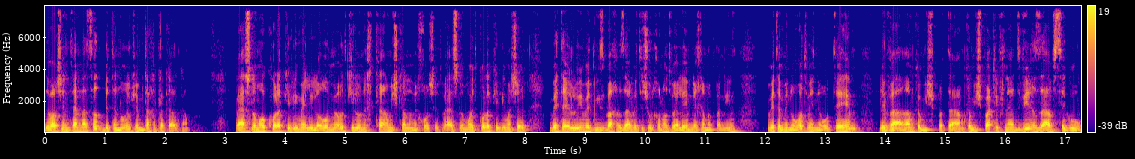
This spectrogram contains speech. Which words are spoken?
דבר שניתן לעשות בתנורים שמתחת לקרקע. והיה שלמה כל הכלים האלה לרוב מאוד כי לא נחקר משקל הנחושת. והיה שלמה את כל הכלים אשר בית האלוהים ואת מזבח הזהב ואת השולחנות ועליהם לחם הפנים, ואת המנורות ונרותיהם לבערם כמשפטם, כמשפט לפני הדביר זהב סגור.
